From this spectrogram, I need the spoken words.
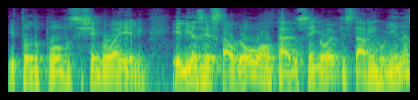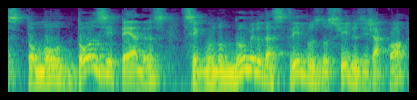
E todo o povo se chegou a ele. Elias restaurou o altar do Senhor, que estava em ruínas, tomou doze pedras, segundo o número das tribos dos filhos de Jacó,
